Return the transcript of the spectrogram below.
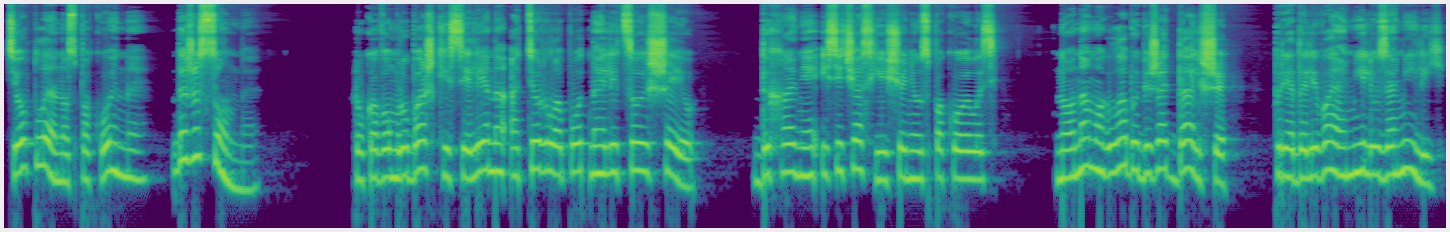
Теплая, но спокойная, даже сонная. Рукавом рубашки Селена оттерла потное лицо и шею. Дыхание и сейчас еще не успокоилось. Но она могла бы бежать дальше, преодолевая милю за милей.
